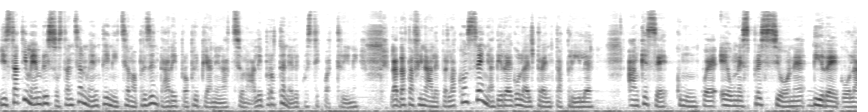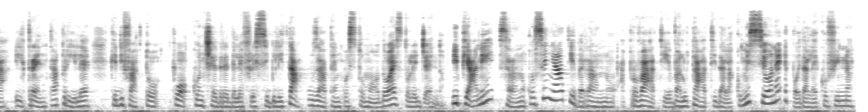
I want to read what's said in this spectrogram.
Gli Stati membri sostanzialmente iniziano a presentare i propri piani nazionali per ottenere questi quattrini. La data finale per la consegna di regola è il 30 aprile, anche se comunque è un'espressione di regola il 30 aprile che di fatto può concedere delle flessibilità usate in questo modo, eh, sto leggendo. I piani saranno consegnati e verranno approvati e valutati dalla Commissione e poi dall'Ecofin.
